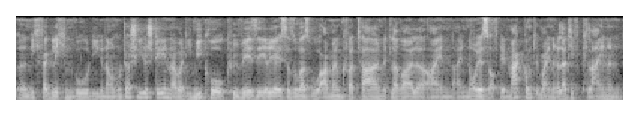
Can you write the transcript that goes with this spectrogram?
äh, nicht verglichen, wo die genauen Unterschiede stehen, aber die Mikro-QV-Serie ist ja sowas, wo einmal im Quartal mittlerweile ein, ein neues auf den Markt kommt, immer in relativ kleinen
